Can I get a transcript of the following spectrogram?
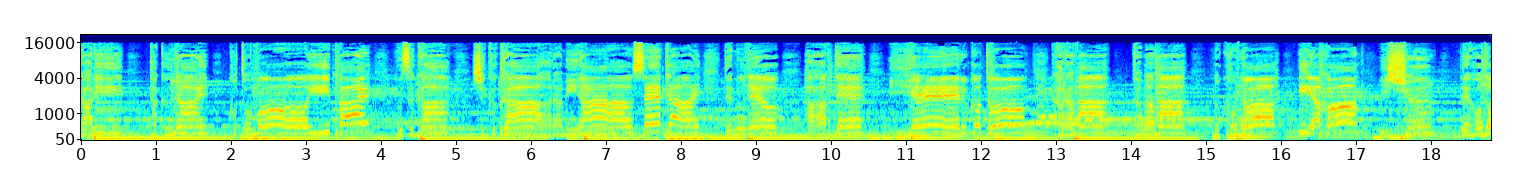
かりたくないこともいっぱい難しく絡み合う世界で胸を張って言えること絡まったままのこのイヤホン一瞬でほど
